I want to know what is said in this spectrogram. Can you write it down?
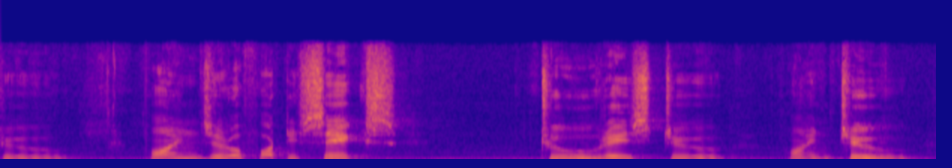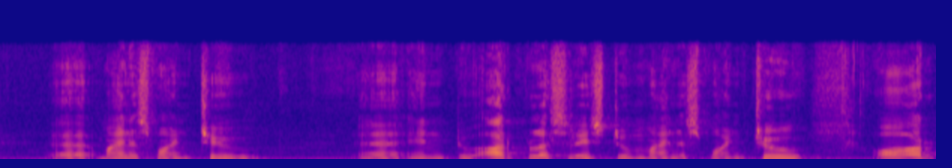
to 0.046 2 raised to 0.2 uh, minus 0.2 uh, into r plus raised to minus 0.2 or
